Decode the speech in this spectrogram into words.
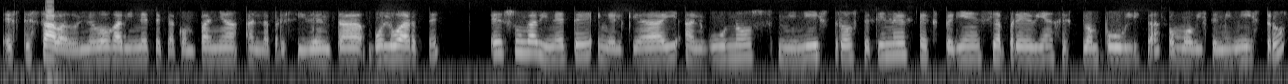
este sábado el nuevo gabinete que acompaña a la presidenta Boluarte es un gabinete en el que hay algunos ministros que tienen experiencia previa en gestión pública como viceministros,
